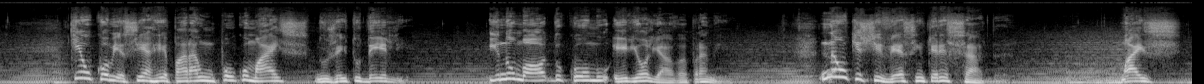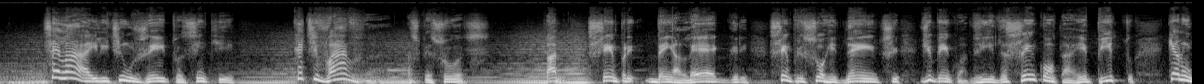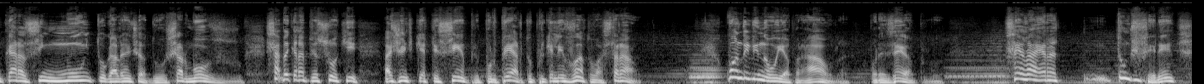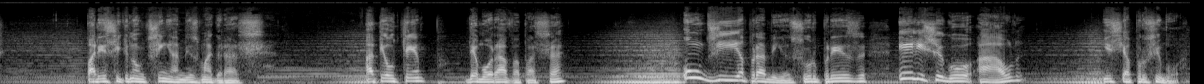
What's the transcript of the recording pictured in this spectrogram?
que eu comecei a reparar um pouco mais no jeito dele e no modo como ele olhava para mim. Não que estivesse interessada, mas, sei lá, ele tinha um jeito assim que cativava as pessoas. Sabe? Sempre bem alegre, sempre sorridente, de bem com a vida, sem contar, repito, que era um cara assim muito galanteador, charmoso. Sabe aquela pessoa que a gente quer ter sempre por perto porque levanta o astral? Quando ele não ia para aula, por exemplo, sei lá, era tão diferente. Parecia que não tinha a mesma graça. Até o tempo demorava a passar. Um dia, para minha surpresa, ele chegou à aula e se aproximou.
